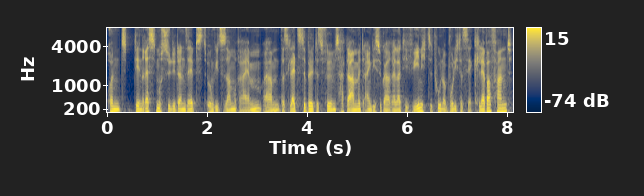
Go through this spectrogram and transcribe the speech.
und den Rest musst du dir dann selbst irgendwie zusammenreimen. Ähm, das letzte Bild des Films hat damit eigentlich sogar relativ wenig zu tun, obwohl ich das sehr clever fand.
